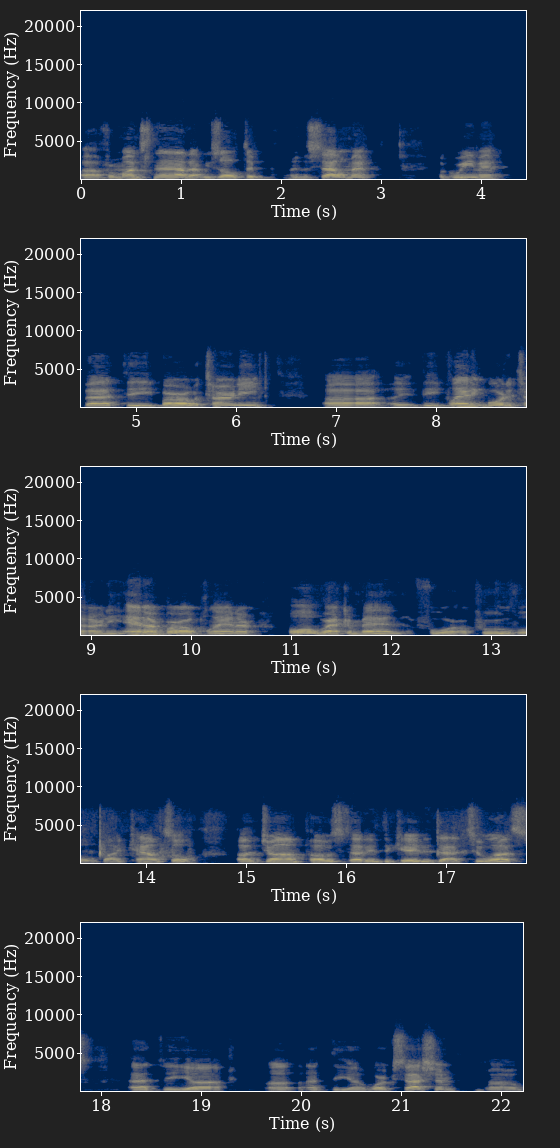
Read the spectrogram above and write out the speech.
uh, for months now that resulted in the settlement agreement that the borough attorney, uh, the planning board attorney, and our borough planner all recommend for approval by council. Uh, John Post had indicated that to us at the, uh, uh, at the uh, work session. The,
